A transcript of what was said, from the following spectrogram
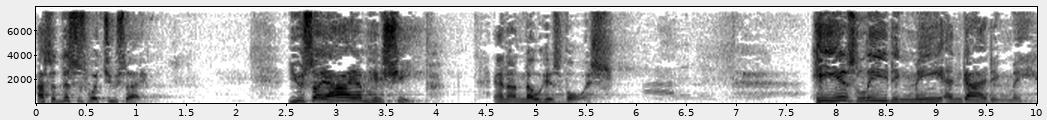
I said, this is what you say. You say, I am his sheep and I know his voice. He is leading me and guiding me.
